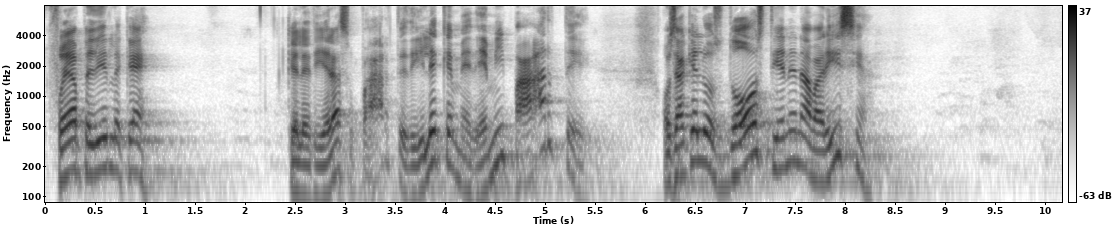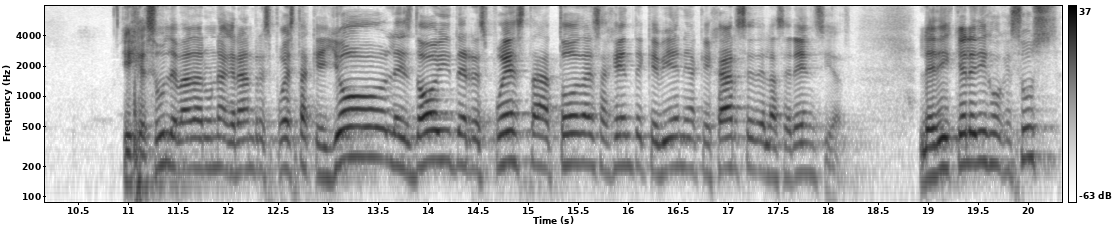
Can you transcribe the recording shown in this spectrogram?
Fue a pedirle qué? Que le diera su parte. Dile que me dé mi parte. O sea que los dos tienen avaricia. Y Jesús le va a dar una gran respuesta que yo les doy de respuesta a toda esa gente que viene a quejarse de las herencias. Le di, ¿Qué le dijo Jesús?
